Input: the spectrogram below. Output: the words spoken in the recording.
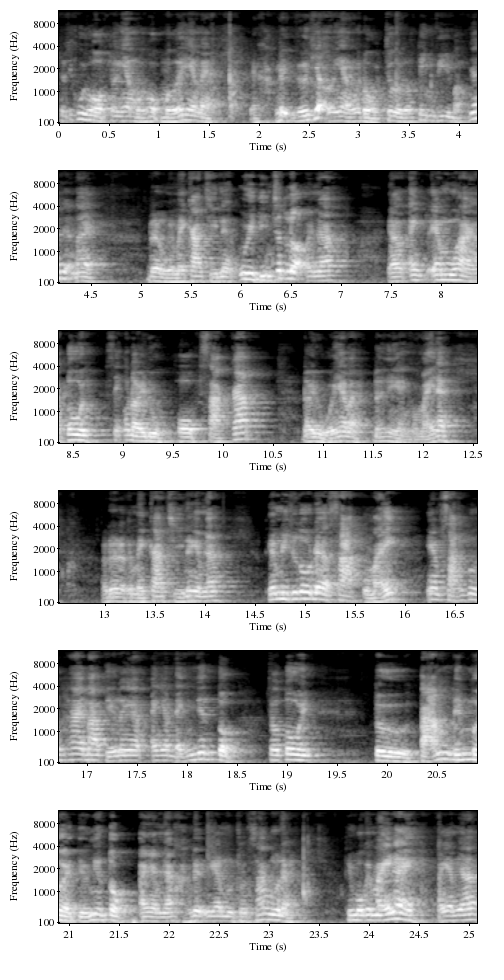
Tôi sẽ khui hộp cho anh em một hộp mới, anh em này. Để khẳng định giới thiệu với anh em cái đồ chơi nó tinh vi bậc nhất hiện nay. Đây là cái máy K9 này, uy tín chất lượng, anh nhá. Anh, em mua hàng của tôi sẽ có đầy đủ hộp sạc cáp, đầy đủ, anh em này. Đây hình ảnh của máy này và đây là cái máy K9 anh em nhé thêm đi cho tôi đây là sạc của máy. Em sạc cho tôi hai ba tiếng anh em. Anh em đánh liên tục cho tôi từ 8 đến 10 tiếng liên tục anh em nhé khẳng định anh em luôn chuẩn xác luôn này. Thì một cái máy này anh em nhé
